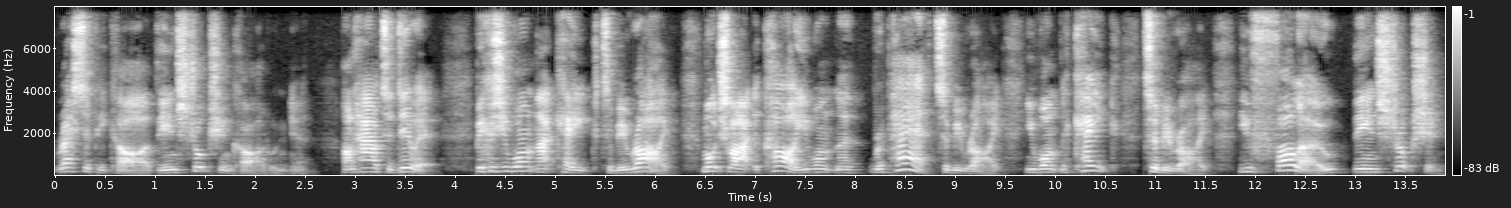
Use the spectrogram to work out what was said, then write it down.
recipe card, the instruction card, wouldn't you? On how to do it because you want that cake to be right. Much like the car, you want the repair to be right. You want the cake to be right. You follow the instruction.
